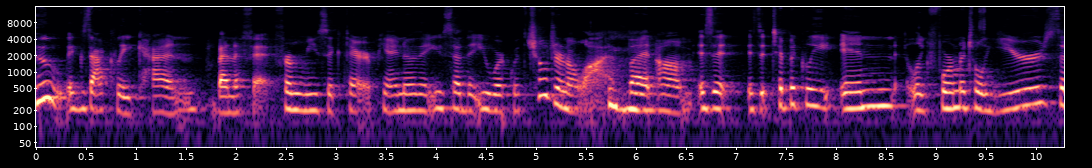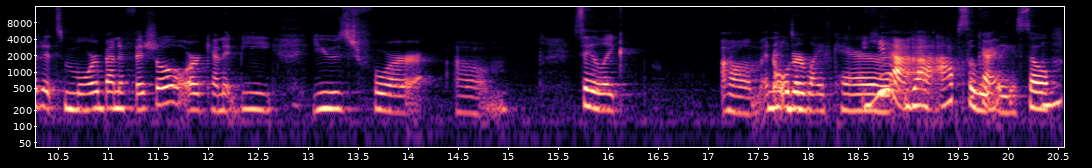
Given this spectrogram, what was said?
who exactly can benefit from music therapy? I know that you said that you work with children a lot, mm-hmm. but um, is it is it typically in like formative years that it's more beneficial, or can it be used for, um, say, like um, an End older life care. Yeah, yeah, absolutely. Okay. So, mm-hmm.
